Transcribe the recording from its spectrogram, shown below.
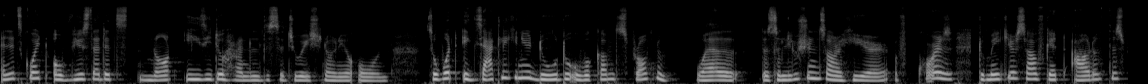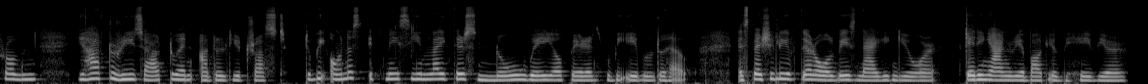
and it's quite obvious that it's not easy to handle the situation on your own. So, what exactly can you do to overcome this problem? Well, the solutions are here. Of course, to make yourself get out of this problem, you have to reach out to an adult you trust. To be honest, it may seem like there's no way your parents will be able to help, especially if they're always nagging you or getting angry about your behavior.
